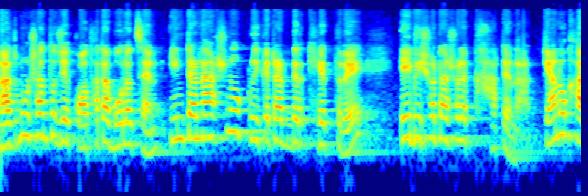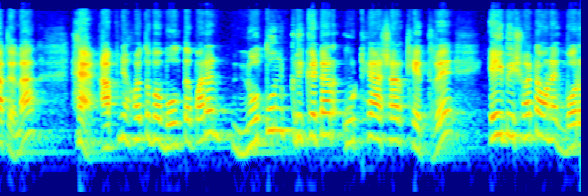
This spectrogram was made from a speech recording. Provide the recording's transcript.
Najmul Shanto যে কথাটা বলেছেন ইন্টারন্যাশনাল ক্রিকেটারদের ক্ষেত্রে এই বিষয়টা আসলে খাটে না। কেন খাটে না? হ্যাঁ আপনি হয়তোবা বলতে পারেন, নতুন ক্রিকেটার উঠে আসার ক্ষেত্রে এই বিষয়টা অনেক বড়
